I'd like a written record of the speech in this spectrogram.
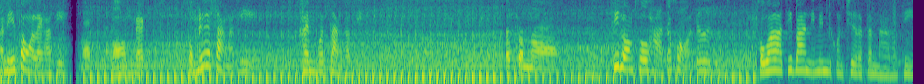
อันนี้ส่งอะไรครับพี่ อ๋อแม็ก ผมไม่ได้สั่งนะพี่ ใครเป็นคนสั่งครับพี่ รัตนาพี่ลองโทรหาเจ้าของออเดอร์ดูดิเพราะว่าที่บ้านนี้ไม่มีคนชื่อรัตนาครับพี่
